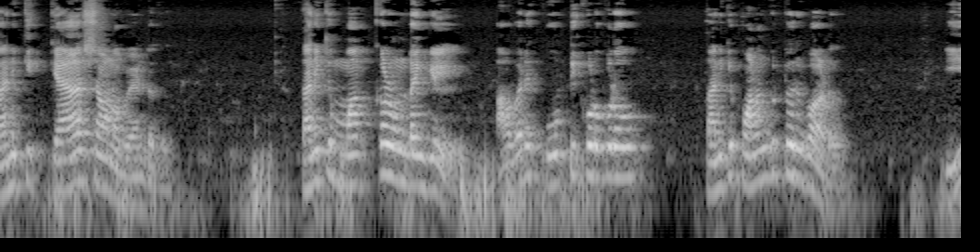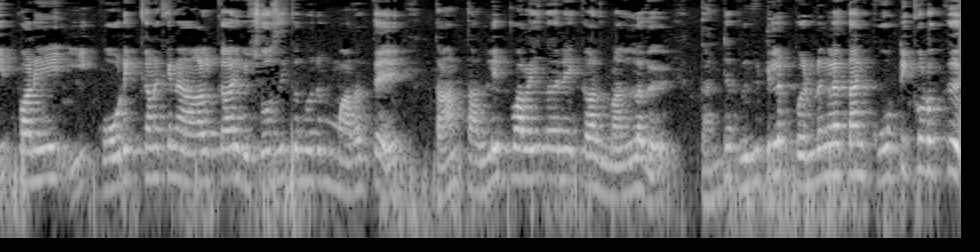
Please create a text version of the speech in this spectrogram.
തനിക്ക് ക്യാഷാണോ വേണ്ടത്? തനിക്ക് മക്കളുണ്ടെങ്കിൽ അവരെ കൂട്ടിക്കൊടുക്കടോ? തനിക്ക് പണം കിട്ടും ഒരുപാട്. ഈ പണി ഈ കോടിക്കണക്കിന് ആൾക്കാർ വിശ്വസിക്കുന്ന ഒരു മതത്തെ താൻ തള്ളിപ്പറയുന്നതിനേക്കാൾ നല്ലത് തന്റെ വീട്ടിലെ പെണ്ണുങ്ങളെ താൻ കൂട്ടിക്കൊടുക്ക്.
